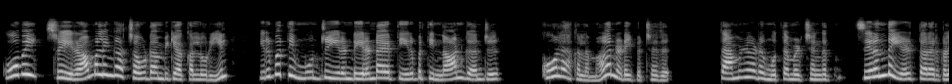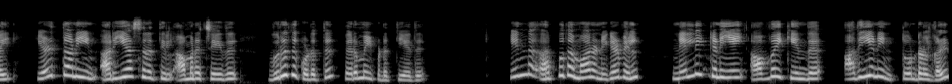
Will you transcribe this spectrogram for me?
கோவை ஸ்ரீ ராமலிங்கா சௌடாம்பிகா கல்லூரியில் இருபத்தி மூன்று இரண்டு இரண்டாயிரத்தி இருபத்தி நான்கு அன்று கோலாகலமாக நடைபெற்றது. தமிழ்நாடு முத்தமிழ் சங்க சிறந்த எழுத்தாளர்களை எழுத்தாணியின் அரியாசனத்தில் அமரச் செய்து விருது கொடுத்து பெருமைப்படுத்தியது. இந்த அற்புதமான நிகழ்வில் நெல்லிக்கனியை அவ்வை கீந்த அதியனின் தோன்றல்கள்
